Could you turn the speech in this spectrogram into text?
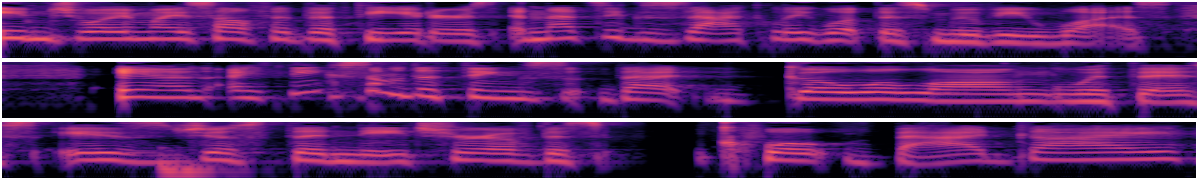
enjoy myself at the theaters. And that's exactly what this movie was. And I think some of the things that go along with this is just the nature of this quote bad guy.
